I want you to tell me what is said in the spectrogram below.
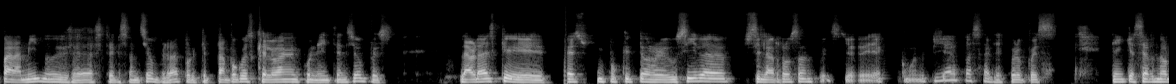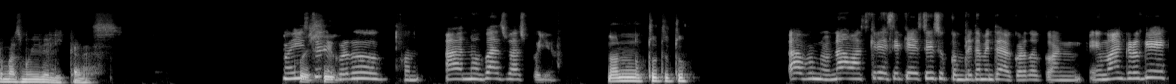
para mí no debe ser sanción, ¿verdad? Porque tampoco es que lo hagan con la intención, pues la verdad es que es un poquito reducida, si la rozan, pues yo diría como, pues ya pásale, pero pues tienen que ser normas muy delicadas. Oye, pues estoy de acuerdo con... Ah, no, vas, vas, pollo. No, no, no, tú, tú, tú. Ah, bueno, nada más quiero decir que estoy completamente de acuerdo con Emma. Creo que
